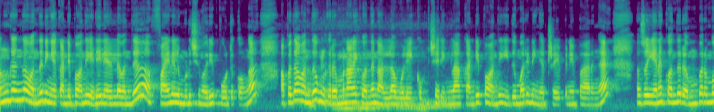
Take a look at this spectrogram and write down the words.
அங்கங்கே வந்து நீங்கள் கண்டிப்பாக வந்து இடையில இடையில வந்து ஃபைனல் முடிச்ச மாதிரி போட்டுக்கோங்க. அப்போ தான் வந்து உங்களுக்கு ரொம்ப நாளைக்கு வந்து நல்லா உழைக்கும் சரிங்களா? கண்டிப்பாக வந்து இது மாதிரி நீங்கள் ட்ரை பண்ணி பாருங்கள் ஸோ எனக்கு வந்து ரொம்ப ரொம்ப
